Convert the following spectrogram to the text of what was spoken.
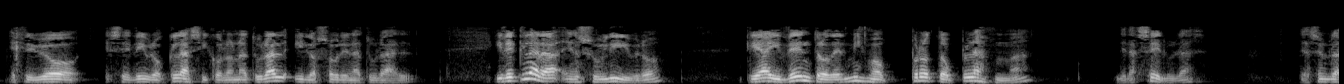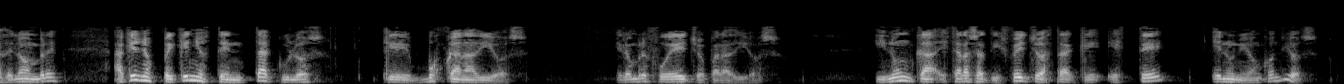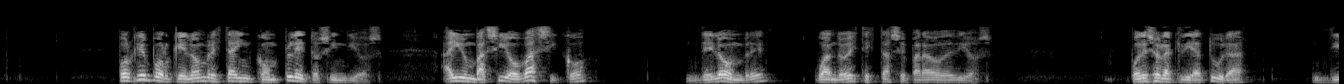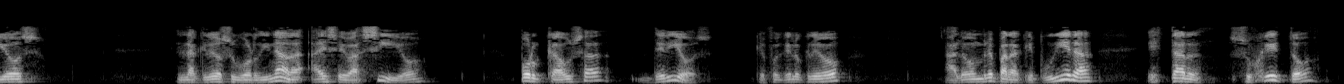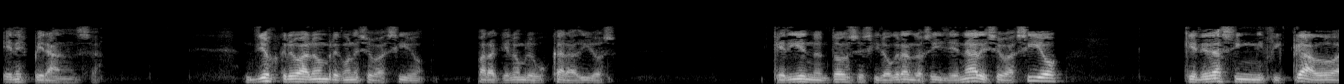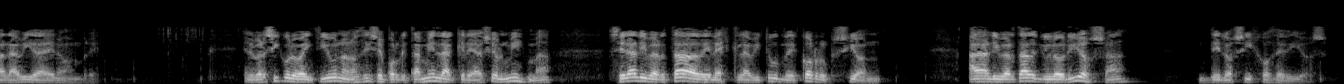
escribió ese libro clásico, Lo natural y lo sobrenatural, y declara en su libro que hay dentro del mismo protoplasma de las células, de las células del hombre, aquellos pequeños tentáculos que buscan a Dios. El hombre fue hecho para Dios y nunca estará satisfecho hasta que esté en unión con Dios. ¿Por qué? Porque el hombre está incompleto sin Dios. Hay un vacío básico del hombre cuando éste está separado de Dios. Por eso la criatura, Dios la creó subordinada a ese vacío por causa de Dios, que fue que lo creó al hombre para que pudiera estar sujeto en esperanza. Dios creó al hombre con ese vacío para que el hombre buscara a Dios, queriendo entonces y logrando así llenar ese vacío que le da significado a la vida del hombre. El versículo 21 nos dice, porque también la creación misma será libertada de la esclavitud de corrupción a la libertad gloriosa de los hijos de Dios.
